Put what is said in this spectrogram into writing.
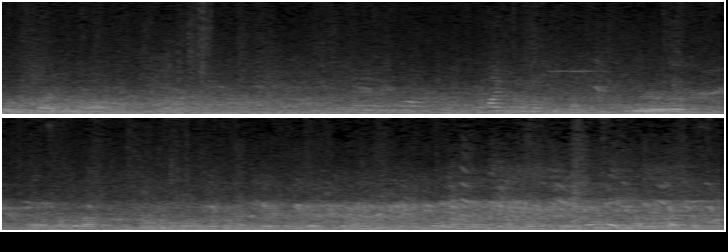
o lucrai de la... E, mă Thank you.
